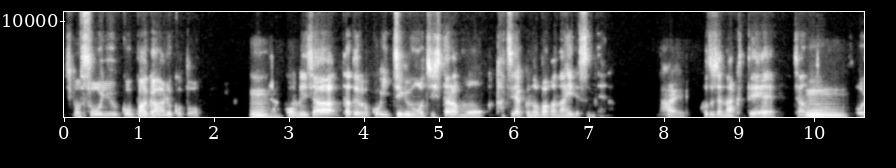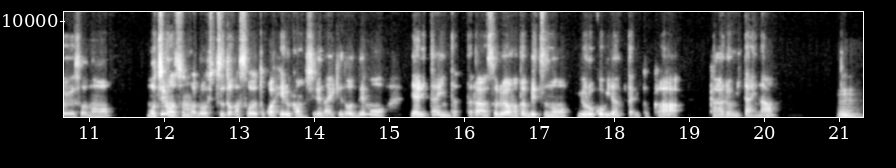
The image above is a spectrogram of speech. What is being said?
しかもそういうこう場があること、うん。こうメジャー、例えばこう一軍落ちしたらもう活躍の場がないですみたいなはい。ことじゃなくて、ちゃうんとん。そういうその、もちろんその露出とかそういうとこは減るかもしれないけど、でもやりたいんだったら、それはまた別の喜びだったりとかがあるみたいな、うん。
